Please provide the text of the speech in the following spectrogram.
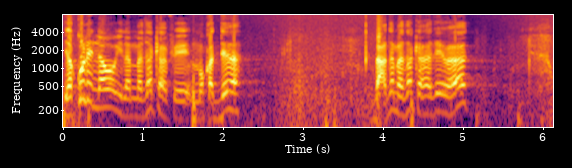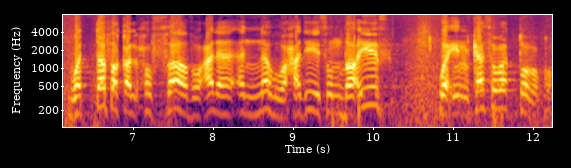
يقول النووي لما ذكر في المقدمة بعدما ذكر هذه الروايات واتفق الحفاظ على أنه حديث ضعيف وإن كثرت طرقه.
